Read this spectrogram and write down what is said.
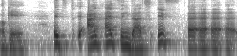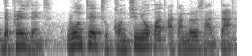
Okay, it's, I, I think that if uh, uh, uh, uh, the president wanted to continue what Atta Mills had done,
